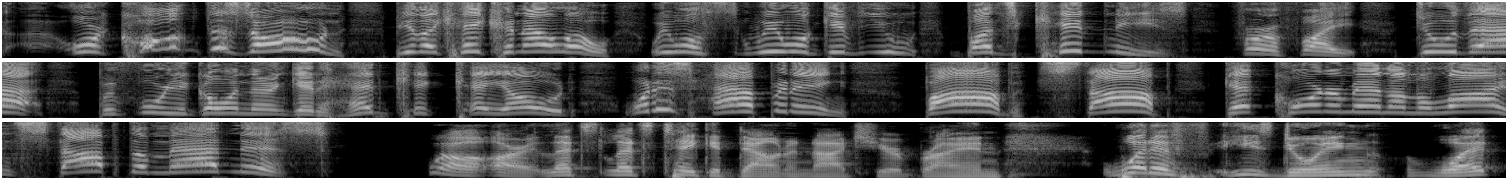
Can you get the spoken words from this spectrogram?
uh, or call the zone. Be like, "Hey Canelo, we will we will give you Bud's kidneys for a fight." Do that before you go in there and get head kick KO'd. What is happening? Bob, stop. Get cornerman on the line. Stop the madness. Well, all right, let's let's take it down a notch here, Brian. What if he's doing what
